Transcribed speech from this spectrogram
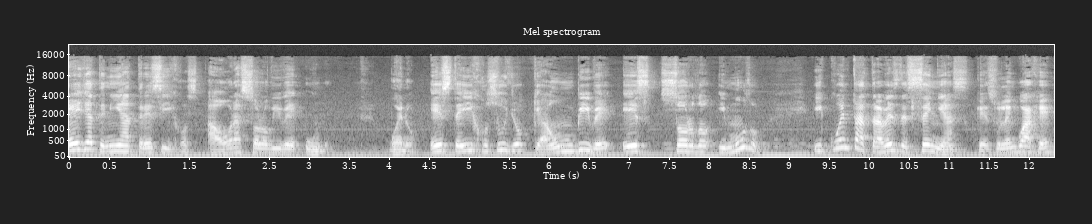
Ella tenía tres hijos, ahora solo vive uno. Bueno, este hijo suyo que aún vive es sordo y mudo y cuenta a través de señas, que es su lenguaje,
